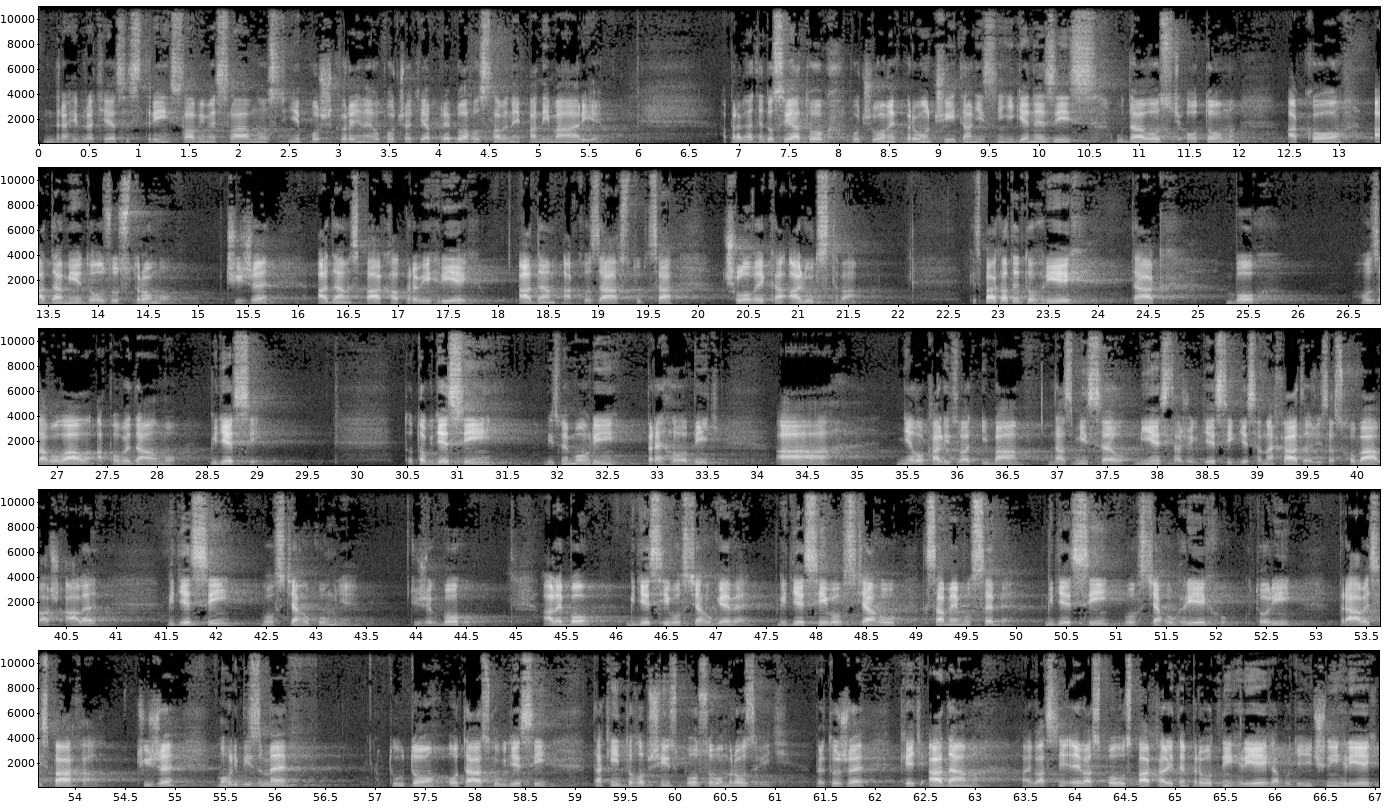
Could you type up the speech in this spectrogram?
Drahí bratia a sestry, slavíme slávnosť nepoškvrneného počatia preblahoslavenej Pany Márie. A práve na tento sviatok počúvame v prvom čítaní z knihy Genesis udalosť o tom, ako Adam jedol zo stromu, čiže Adam spáchal prvý hriech. Adam ako zástupca človeka a ľudstva. Keď spáchal tento hriech, tak Boh ho zavolal a povedal mu, kde si? Toto kde si by sme mohli prehlbiť a nelokalizovať iba na zmysel miesta, že kde si, kde sa nachádzaš, kde sa schovávaš, ale kde si vo vzťahu ku mne, čiže k Bohu. Alebo kde si vo vzťahu k Eve, kde si vo vzťahu k samému sebe, kde si vo vzťahu k hriechu, ktorý práve si spáchal. Čiže mohli by sme túto otázku, kde si, takýmto hlbším spôsobom rozviť. Pretože keď Adam aj vlastne Eva spolu spáchali ten prvotný hriech alebo dedičný hriech,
